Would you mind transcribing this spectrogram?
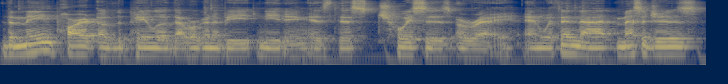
the main part of the payload that we're gonna be needing is this choices array. And within that, messages,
